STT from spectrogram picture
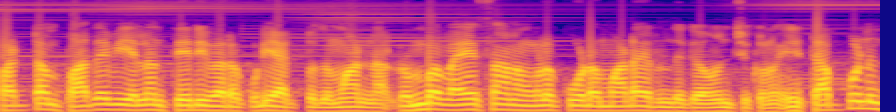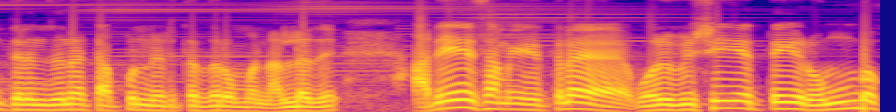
பட்டம் பதவி எல்லாம் தேடி வரக்கூடிய அற்புதமான நாள். ரொம்ப வயசானவங்கள கூட மாட இருந்து கவனிச்சுக்கணும். இது தப்புன்னு தெரிஞ்சுன்னா தப்புன்னு நிறுத்துறது ரொம்ப நல்லது. அதே சமயத்தில் ஒரு விஷயத்தை ரொம்ப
